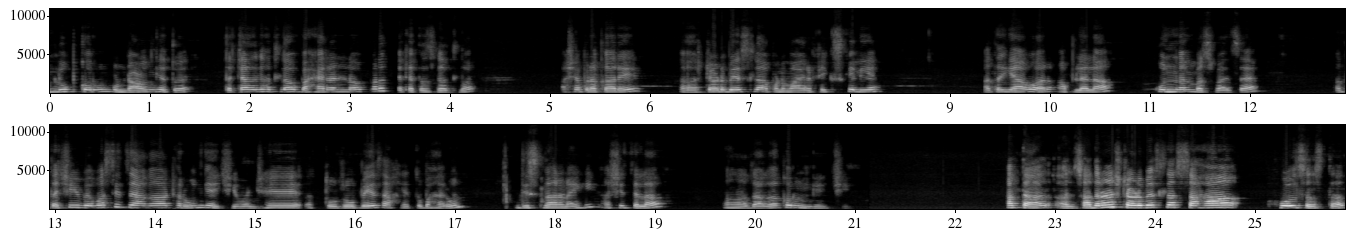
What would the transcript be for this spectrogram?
लूप करून गुंडाळून घेतोय. त्याच्यात घातलं बाहेर आणलं परत त्याच्यातच घातलं. अशा प्रकारे स्टड बेसला आपण वायर फिक्स केली आहे. आता यावर आपल्याला कुंदन बसवायचं आहे त्याची व्यवस्थित जागा ठरवून घ्यायची. म्हणजे तो जो बेस आहे तो बाहेरून दिसणार नाही. अशी त्याला जागा करून घ्यायची. आता साधारण स्टड बेसला सहा होल्स असतात.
